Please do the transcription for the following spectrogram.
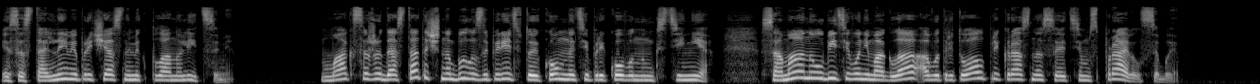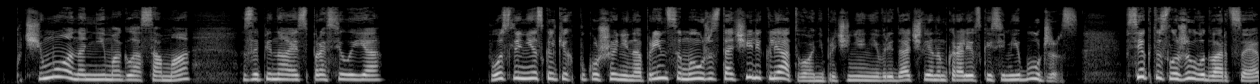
и с остальными причастными к плану лицами. Макса же достаточно было запереть в той комнате, прикованным к стене. Сама она убить его не могла, а вот ритуал прекрасно с этим справился бы. «Почему она не могла сама?» — запинаясь, спросила я. После нескольких покушений на принца мы ужесточили клятву о непричинении вреда членам королевской семьи Буджерс. Все, кто служил во дворце,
